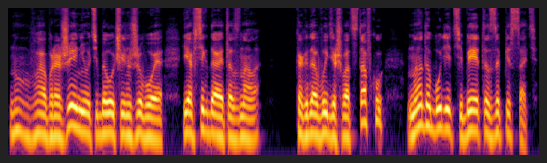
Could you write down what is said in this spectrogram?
«Ну, воображение у тебя очень живое, я всегда это знала. Когда выйдешь в отставку, надо будет тебе это записать».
